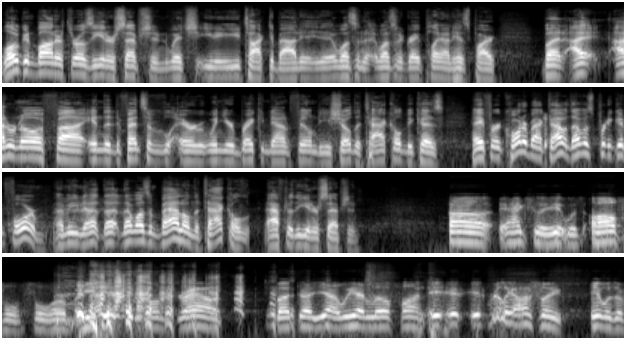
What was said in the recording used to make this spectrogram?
Logan Bonner throws the interception, which you you talked about. It, it wasn't it wasn't a great play on his part. But I, I don't know if uh, in the defensive or when you're breaking down film, do you show the tackle? Because hey, for a quarterback, that that was pretty good form. I mean, that that, that wasn't bad on the tackle after the interception. Uh, actually, it was awful for him, but he did get it on the ground. But uh, yeah, we had a little fun. It, it, it really, honestly, it was a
